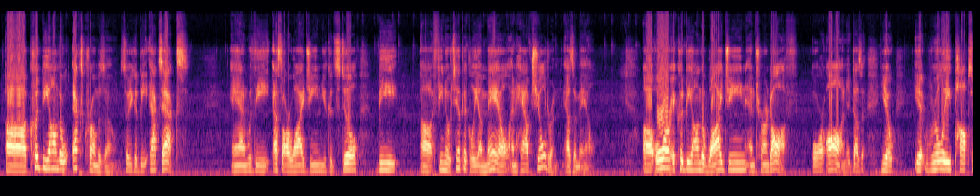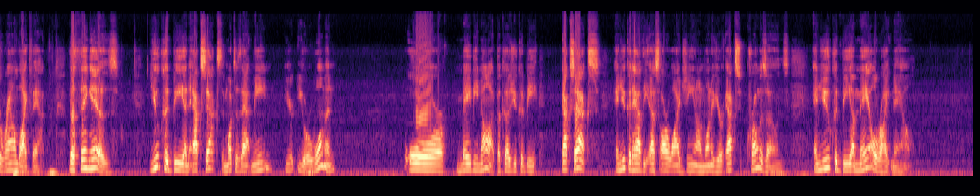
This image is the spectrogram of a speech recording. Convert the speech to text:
could be on the X chromosome, so you could be XX, and with the SRY gene, you could still be uh, phenotypically a male and have children as a male. Uh, or it could be on the Y gene and turned off or on. It doesn't, you know, it really pops around like that. The thing is, you could be an XX, and what does that mean? You're, you're a woman, or maybe not, because you could be XX and you could have the SRY gene on one of your X chromosomes and you could be a male right now.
